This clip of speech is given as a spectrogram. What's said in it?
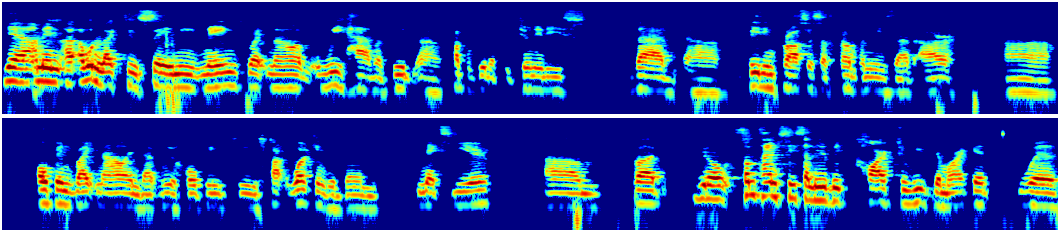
Yeah, I mean, I, I wouldn't like to say any names right now. We have a good, uh, couple good opportunities that uh, bidding process of companies that are uh, open right now and that we're hoping to start working with them next year. Um, but you know, sometimes it's a little bit hard to read the market with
